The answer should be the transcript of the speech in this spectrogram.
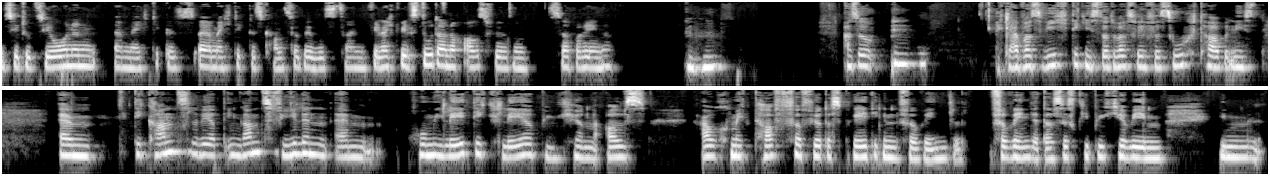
Institutionen ermächtigtes, ermächtigtes Kanzelbewusstsein. Vielleicht willst du da noch ausführen, Sabrina. Mhm. Also ich glaube, was wichtig ist oder was wir versucht haben, ist, ähm, die Kanzel wird in ganz vielen ähm, Homiletik-Lehrbüchern als auch Metapher für das Predigen verwendet. Verwendet. Also es gibt Bücher wie im im,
